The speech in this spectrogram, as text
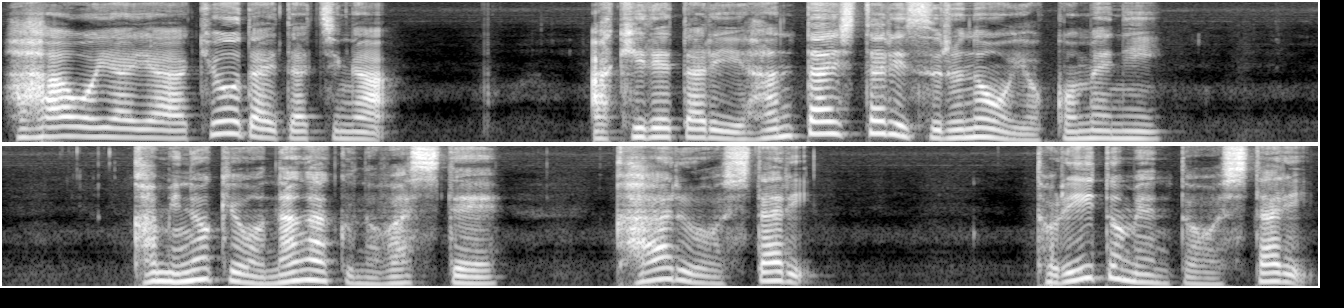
母親や兄弟たちが呆れたり反対したりするのを横目に髪の毛を長く伸ばしてカールをしたりトリートメントをしたり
